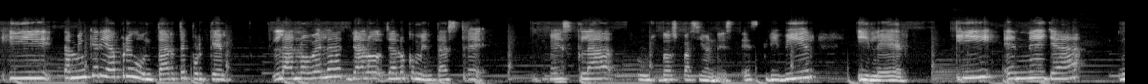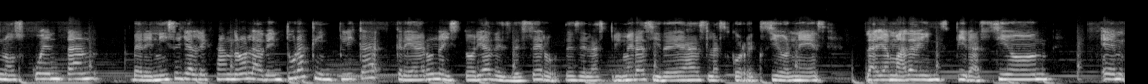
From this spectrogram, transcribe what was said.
Y también quería preguntarte, porque la novela, ya lo, ya lo comentaste, mezcla tus dos pasiones, escribir y leer. Y en ella nos cuentan Berenice y Alejandro la aventura que implica crear una historia desde cero, desde las primeras ideas, las correcciones, la llamada inspiración. Em,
